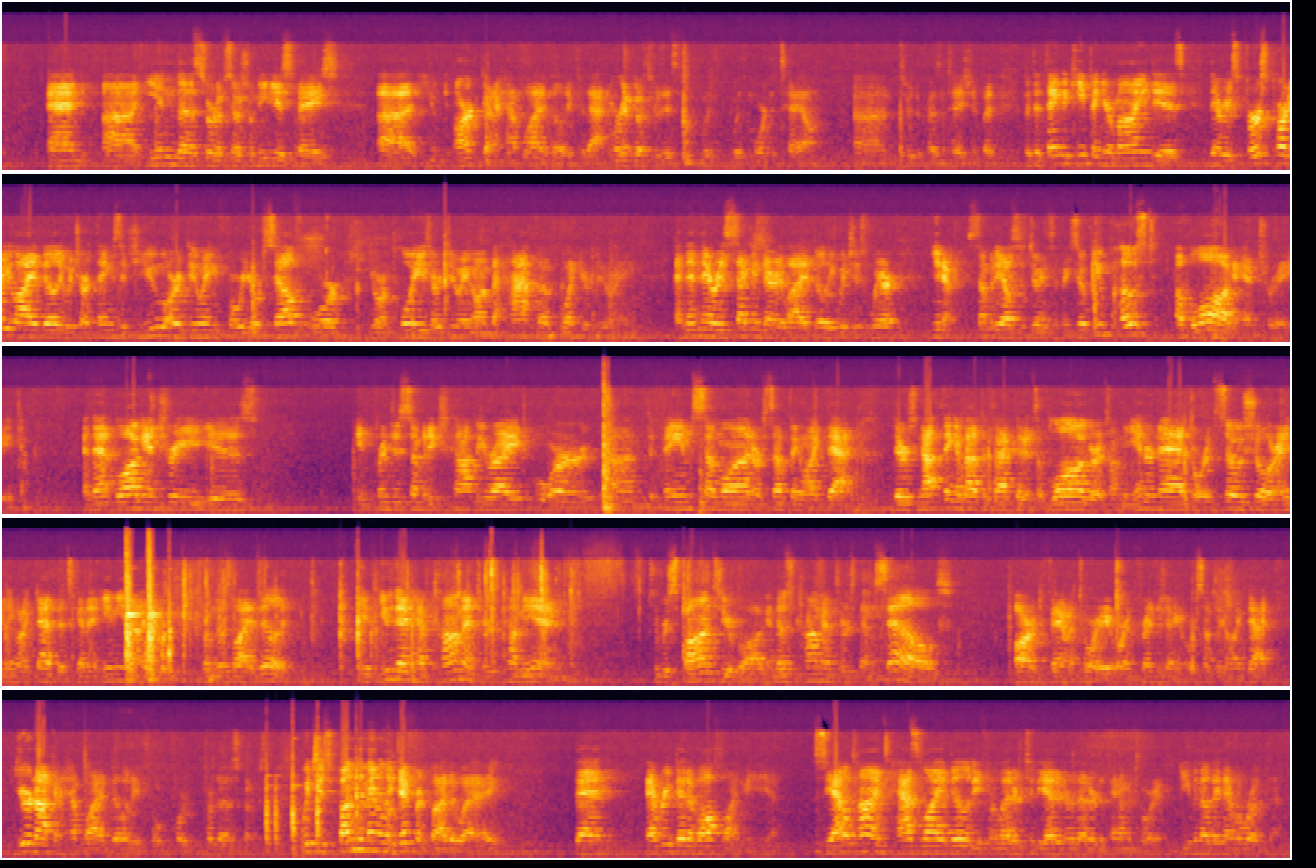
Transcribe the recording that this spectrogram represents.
And uh, in the sort of social media space, uh, you aren't going to have liability for that. And we're going to go through this with, with more detail um, through the presentation. But, but the thing to keep in your mind is there is first party liability, which are things that you are doing for yourself or your employees are doing on behalf of what you're doing. And then there is secondary liability, which is where you know somebody else is doing something. So if you post a blog entry, and that blog entry is infringes somebody's copyright or um, defames someone or something like that. There's nothing about the fact that it's a blog or it's on the internet or it's social or anything like that that's going to immunize you from this liability. If you then have commenters come in to respond to your blog and those commenters themselves are defamatory or infringing or something like that, you're not going to have liability for, for, for those folks, which is fundamentally different, by the way, than every bit of offline media. Seattle Times has liability for letters to the editor that are defamatory, even though they never wrote them.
